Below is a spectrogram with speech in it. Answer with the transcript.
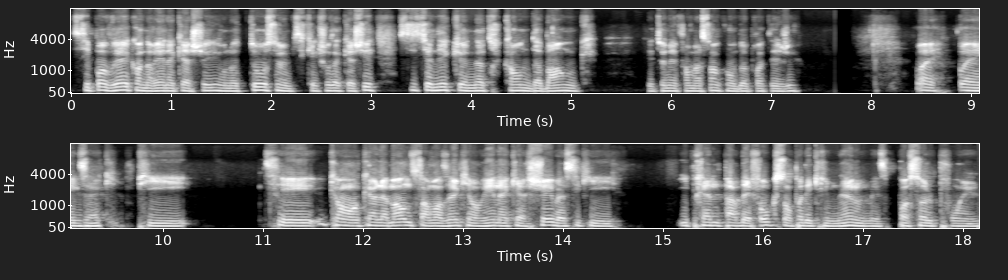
c'est pas vrai qu'on n'a rien à cacher. On a tous un petit quelque chose à cacher, si ce n'est que notre compte de banque est une information qu'on doit protéger. Oui, ouais, exact. Puis, c'est quand, quand, le monde s'en va dire qu'ils n'ont rien à cacher, ben, c'est qu'ils prennent par défaut qu'ils ne sont pas des criminels, mais c'est pas ça le point.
